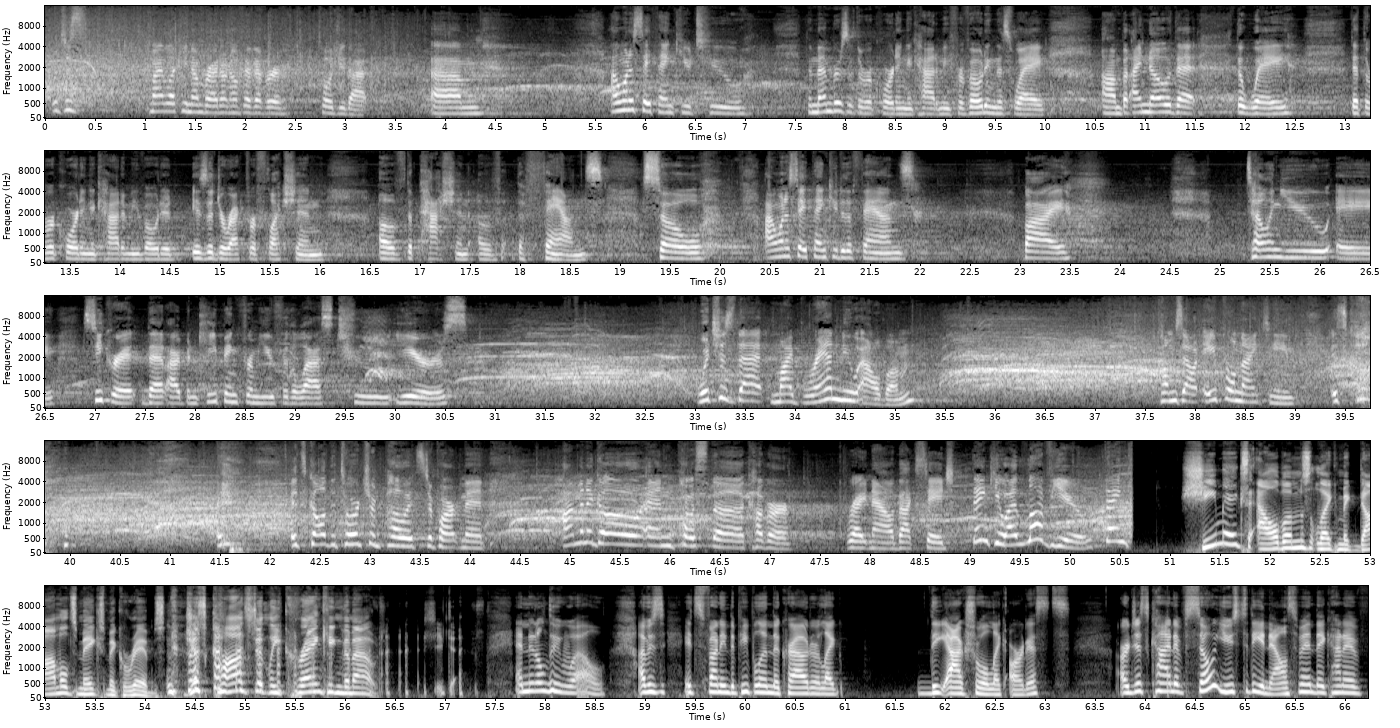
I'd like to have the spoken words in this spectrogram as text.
Which is my lucky number. I don't know if I've ever told you that. Um, I want to say thank you to the members of the Recording Academy for voting this way. Um, but I know that the way that the Recording Academy voted is a direct reflection of the passion of the fans. So I want to say thank you to the fans by telling you a secret that I've been keeping from you for the last two years. which is that my brand new album comes out April 19th. It's called, it's called The Tortured Poets Department. I'm gonna go and post the cover right now backstage. Thank you. I love you. Thank She makes albums like McDonald's makes McRibs, just constantly cranking them out. she does. And it'll do well. I was it's funny the people in the crowd are like the actual like artists are just kind of so used to the announcement. They kind of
